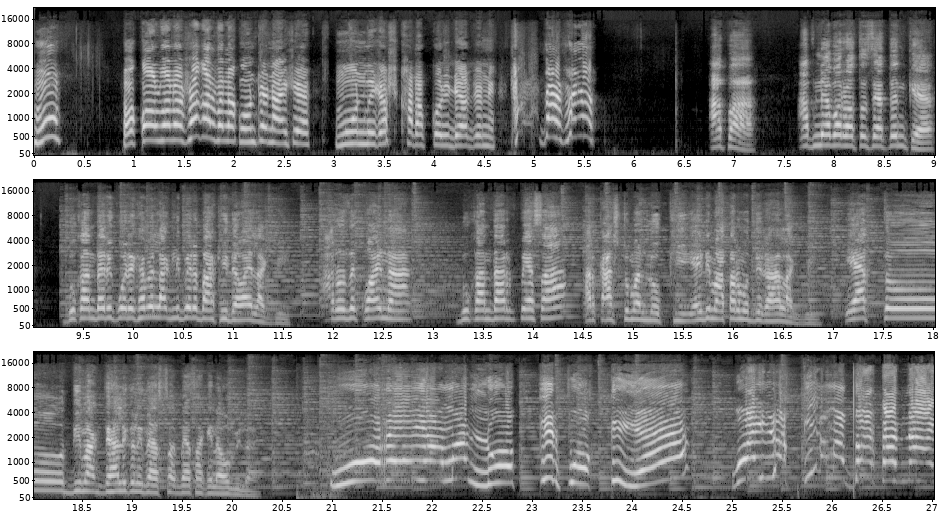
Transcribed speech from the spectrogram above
হুম? সকালবেলা সকালবেলা কোনটা না এসে মন মেজাজ খারাপ করে দেওয়ার জন্য। আপা, আপনি আবার অত চেতেন কে? দোকানদারি করে খাবে লাগলি পরে বাকি দেওয়াই লাগবে। আর ওদের কয় না, দোকানদার পেশা আর কাস্টমার লক্ষ্মী এইটি মাথার মধ্যে রাখা লাগবে। এত দিমাগ দেহালি করে বেচা কিনা অভিনয়। ওরে আমার লক্ষ্মীর পক্ষী হ্যাঁ ওই লক্ষ্মী আমার দরকার নাই।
